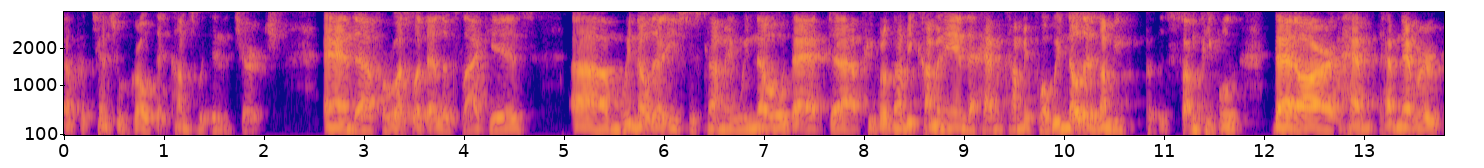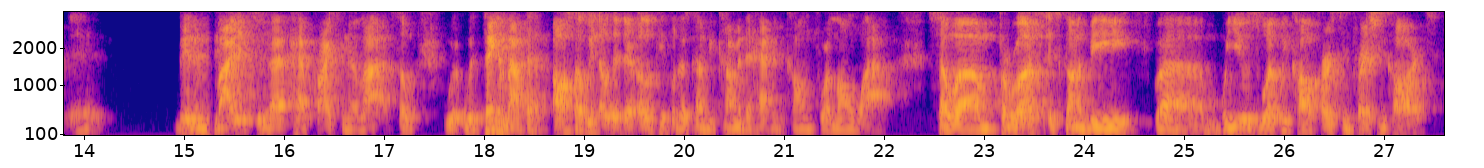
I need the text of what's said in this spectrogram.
uh, potential growth that comes within the church. And uh, for us, what that looks like is um, we know that Easter's coming. We know that uh, people are going to be coming in that haven't come before. We know that there are going to be some people that are have have never uh, been invited to have Christ in their lives. So we're, we're, thinking about that. Also, we know that there are other people that's going to be coming that haven't come for a long while. So um, for us, it's going to be um, we use what we call first impression cards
